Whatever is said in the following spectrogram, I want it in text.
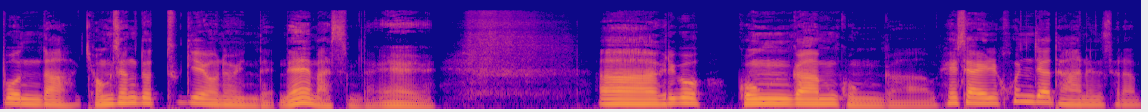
본다. 경상도 특유의 언어인데. 네, 맞습니다. 예. 예. 아, 그리고 공감, 공감. 회사 일 혼자 다 하는 사람,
